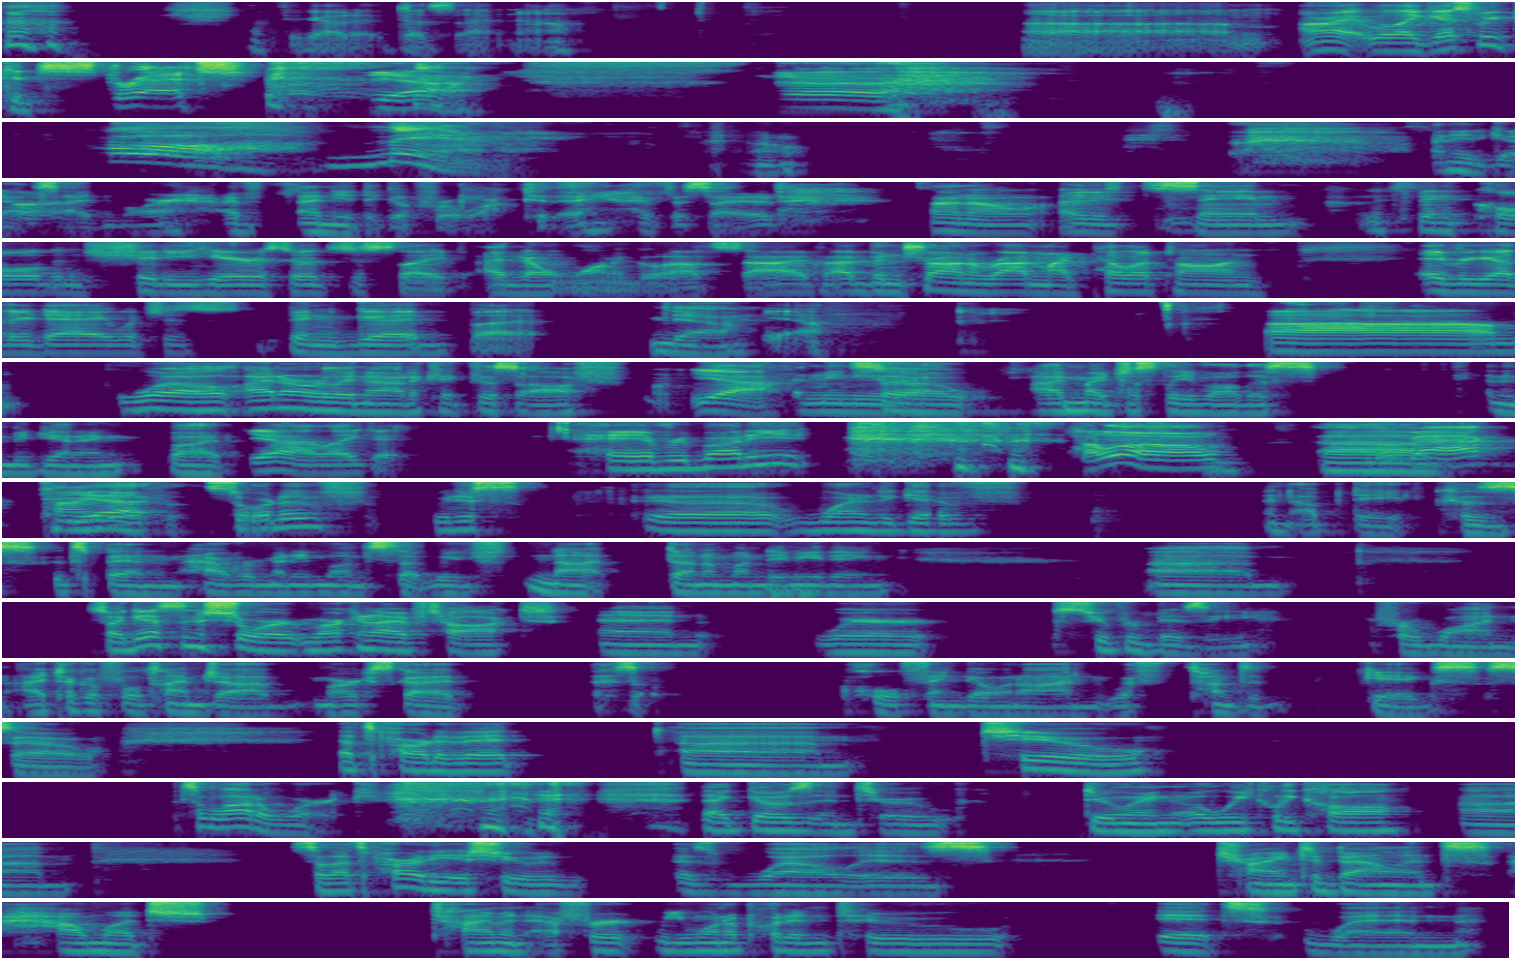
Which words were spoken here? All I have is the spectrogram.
I forgot it does that now. Um, all right. Well, I guess we could stretch. Yeah. uh, oh man. I know. I need to get outside more. I've, I need to go for a walk today. I've decided. I know. It's same. It's been cold and shitty here, so it's just like I don't want to go outside. I've been trying to ride my Peloton every other day, which has been good, but Yeah. yeah. Um. Well, I don't really know how to kick this off. Yeah. I mean, So I might just leave all this in the beginning. But yeah, I like it. hey, everybody. Hello. We're Uh, back. Kind yeah, of. sort of. We just uh, wanted to give an update because it's been however many months that we've not done a Monday meeting. Um, so I guess in short, Mark and I have talked, and we're super busy. For one, I took a full time job. Mark's got his whole thing going on with tons of gigs, so that's part of it. Um, two, it's a lot of work that goes into doing a weekly call. Um, so that's part of the issue as well is trying to balance how much time and effort we want to put into it when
